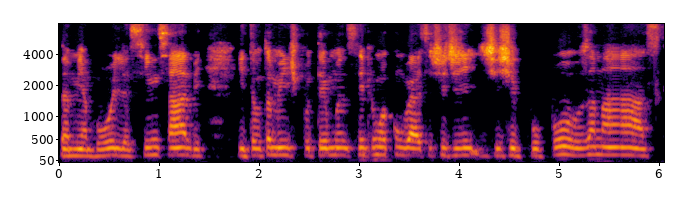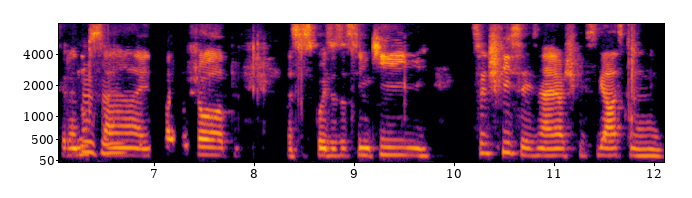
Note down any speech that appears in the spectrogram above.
da minha bolha, assim, sabe? Então também, tipo, ter uma, sempre uma conversa de, de, de tipo, pô, usa máscara, não uhum. sai, não vai pro shopping, essas coisas assim que são difíceis, né? Eu acho que desgastam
